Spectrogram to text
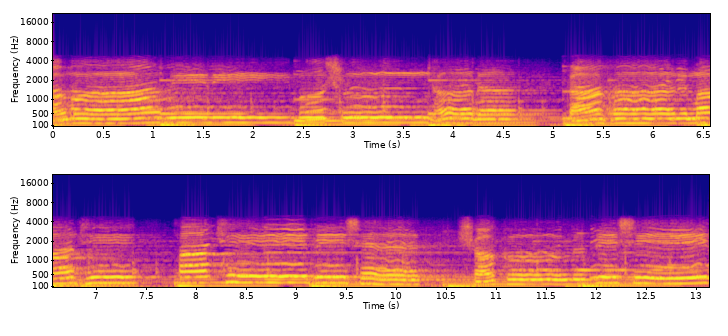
আমাদেরই বসুন্ধরা তাহার মাঝে আছে দেশ সকল দেশের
